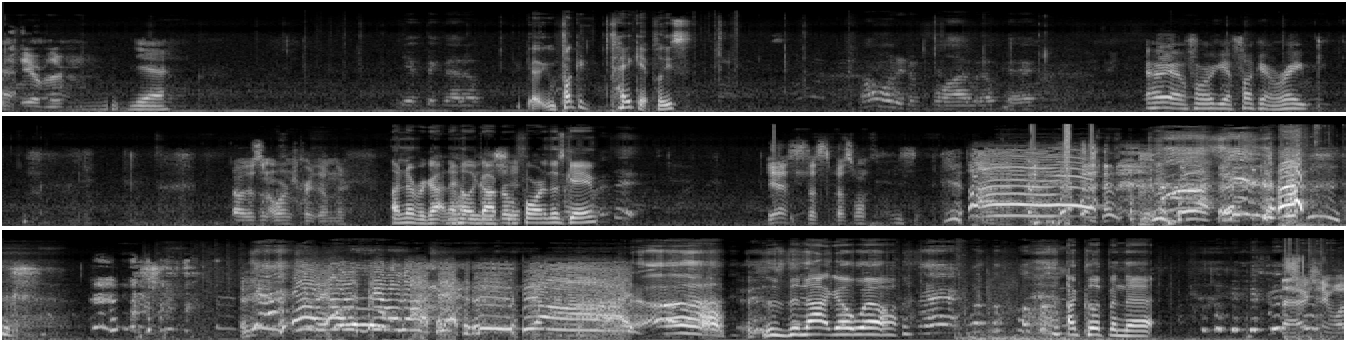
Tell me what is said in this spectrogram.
LSD over there. Yeah. Yeah, pick that up. Yeah, Fucking take it, please. I don't want it to fly, but okay. Hurry up before we get fucking raped. Oh, there's an orange crate down there. I've never gotten a I don't a helicopter shit. before in this game. Worth it. Yes, that's the best one. Ah! Ah, this did not go well. Zach, what the fuck? I'm clipping that. That actually wasn't.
